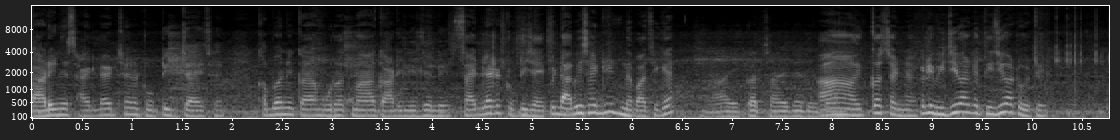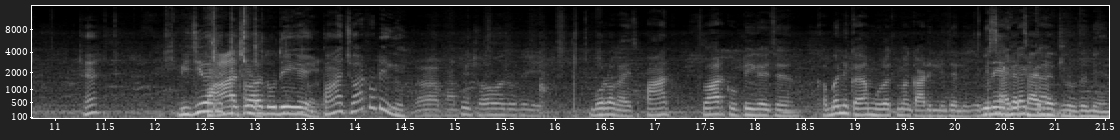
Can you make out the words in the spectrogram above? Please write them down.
ગાડીની સાઈડ લાઇટ છે ને તૂટી જ જાય છે. ખબર નહીં કયા મુહૂર્તમાં આ ગાડી લીધેલી. સાઈડ લાઇટ તૂટી જાય. પછી ડાબી સાઈડ જ ને પાછી કે? હા એક જ સાઈડ ને હા એક જ સાઈડ ને. કેટલી બીજી વાર કે ત્રીજી વાર તૂટી? હે? બીજી વાર પાંચ વાર તૂટી ગઈ. પાંચ વાર તૂટી ગઈ? પાંચ છ વાર તૂટી ગઈ. બોલો ગાઈઝ પાંચ વાર તૂટી ગઈ છે. ખબર નહીં કયા મુહૂર્તમાં ગાડી લીધેલી એ બી બેન.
